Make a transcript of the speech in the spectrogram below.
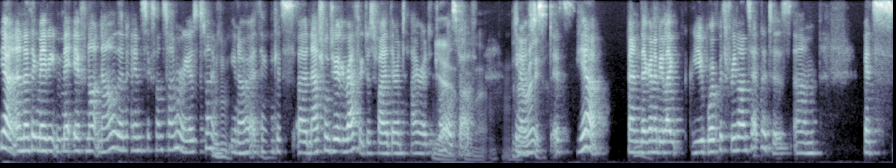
yeah. Yeah and i think maybe if not now then in six months time or a year's time mm-hmm. you know i think it's uh, national geographic just fired their entire editorial yeah, staff. mm-hmm. you know it's, just, it's yeah. And they're going to be like you work with freelance editors. Um it's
